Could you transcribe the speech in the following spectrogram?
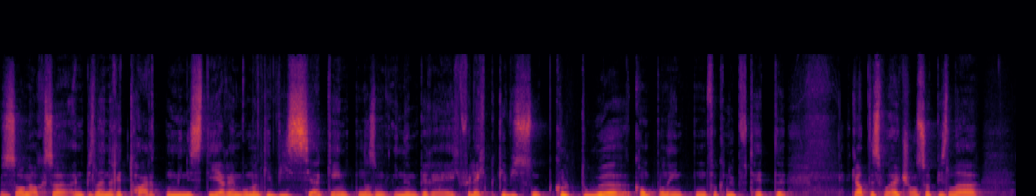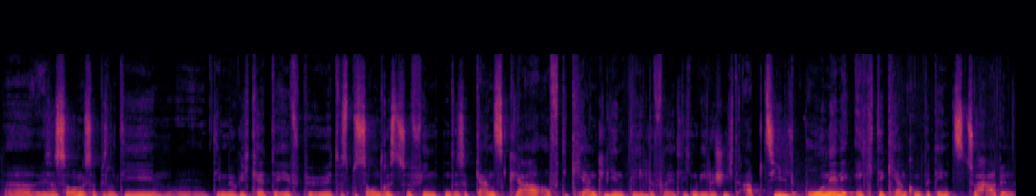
sagen, auch so ein bisschen ein Retortenministerium, wo man gewisse Agenten aus dem Innenbereich, vielleicht mit gewissen Kulturkomponenten verknüpft hätte. Ich glaube, das war halt schon so ein bisschen, ein, äh, wie soll ich sagen, so ein bisschen die, die Möglichkeit der FPÖ, etwas Besonderes zu erfinden, das ganz klar auf die Kernklientel der freiheitlichen Wählerschicht abzielt, ohne eine echte Kernkompetenz zu haben.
